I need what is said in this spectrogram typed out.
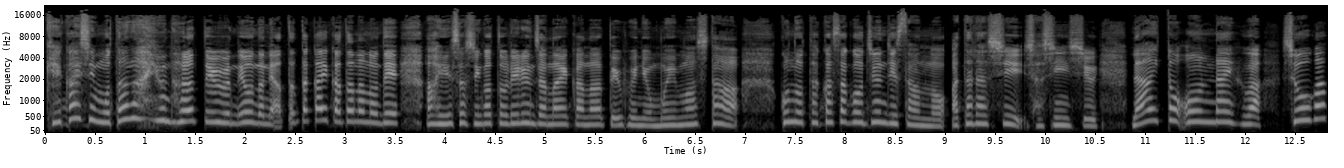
警戒心持たないよなっていうようなね温かい方なのでああいう写真が撮れるんじゃないかなっていうふうに思いました。この高砂淳二さんの新しい写真集ライトオンライフは小学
